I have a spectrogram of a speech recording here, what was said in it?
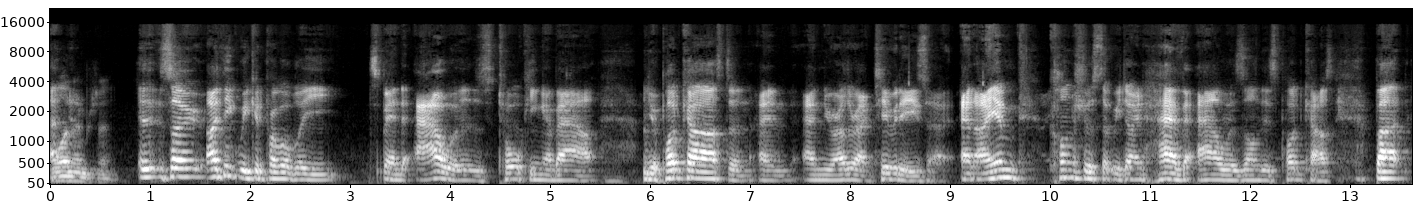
100%. 100%. Uh, so I think we could probably spend hours talking about your podcast and, and, and your other activities. And I am conscious that we don't have hours on this podcast. But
